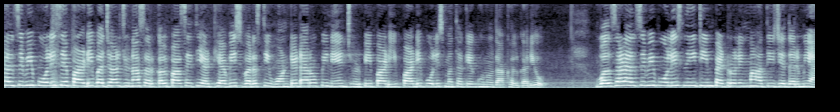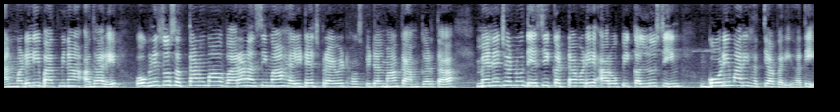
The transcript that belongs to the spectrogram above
એલસીબી પોલીસે પારડી બજાર જૂના સર્કલ પાસેથી અઠ્યાવીસ વર્ષથી વોન્ટેડ આરોપીને ઝડપી પાડી પારડી પોલીસ મથકે ગુનો દાખલ કર્યો. વલસાડ એલસીબી પોલીસની ટીમ પેટ્રોલિંગમાં હતી જે દરમિયાન મળેલી બાતમીના આધારે ઓગણીસો સત્તાણુંમાં વારાણસીમાં હેરિટેજ પ્રાઇવેટ હોસ્પિટલમાં કામ કરતા મેનેજરનું દેશી કટ્ટા વડે આરોપી કલ્લુસિંહ ગોળી મારી હત્યા કરી હતી,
